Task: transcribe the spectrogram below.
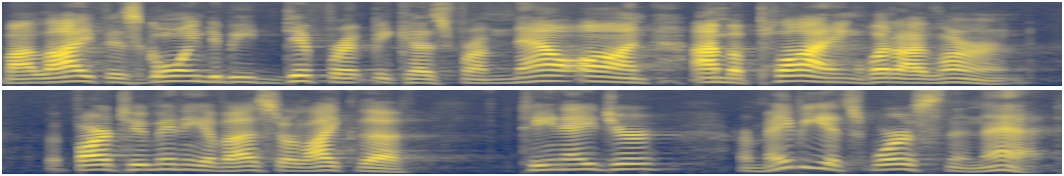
my life is going to be different because from now on I'm applying what I learned. But far too many of us are like the teenager, or maybe it's worse than that.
